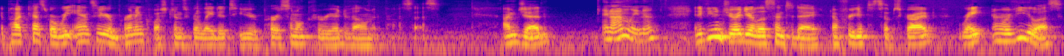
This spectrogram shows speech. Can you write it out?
a podcast where we answer your burning questions related to your personal career development process. I'm Jed. And I'm Lena. And if you enjoyed your listen today, don't forget to subscribe, rate, and review us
